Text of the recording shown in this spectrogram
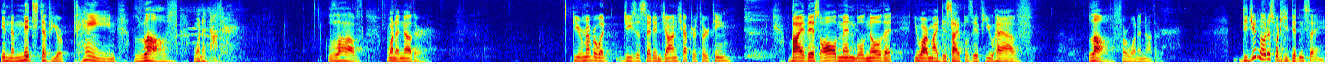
in the midst of your pain, love one another. Love one another. Do you remember what Jesus said in John chapter 13? By this, all men will know that you are my disciples if you have love for one another. Did you notice what he didn't say?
